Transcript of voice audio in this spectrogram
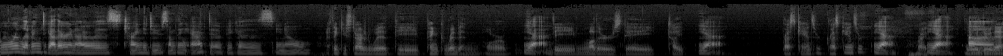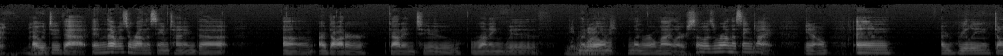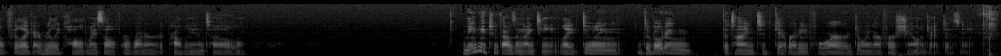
we were living together and I was trying to do something active because, you know, I think you started with the pink ribbon or yeah, the Mother's Day type yeah, breast cancer. Breast cancer? yeah, Right. yeah. You would Um, do that. I would do that. And that was around the same time that um, our daughter got into running with Monroe Monroe Milers. Monroe Myler. So it was around the same time, you know. And I really don't feel like I really called myself a runner probably until maybe 2019, like doing devoting the time to get ready for doing our first challenge at Disney.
